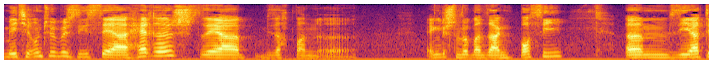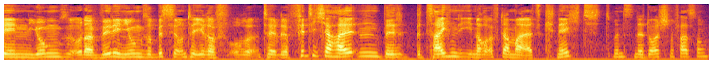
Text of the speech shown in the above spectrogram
Mädchen untypisch, sie ist sehr herrisch, sehr, wie sagt man, äh, Englischen würde man sagen, bossy. Ähm, sie hat den Jungen oder will den Jungen so ein bisschen unter ihre, unter ihre Fittiche halten, be bezeichnet ihn auch öfter mal als Knecht, zumindest in der deutschen Fassung.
